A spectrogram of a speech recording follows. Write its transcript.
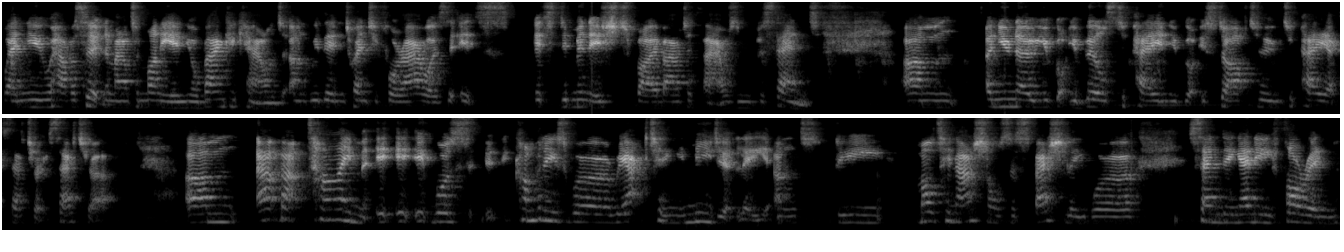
when you have a certain amount of money in your bank account and within 24 hours it's it's diminished by about a thousand percent. Um, and you know you've got your bills to pay and you've got your staff to, to pay, etc., etc. Um, at that time, it, it, it was companies were reacting immediately, and the multinationals, especially, were sending any foreign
